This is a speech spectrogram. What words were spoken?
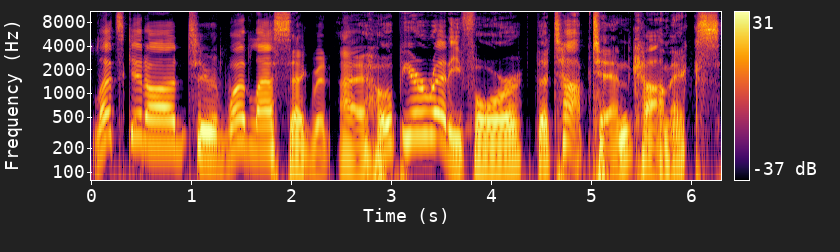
let's get on to one last segment. I hope you're ready for the top 10 comics.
